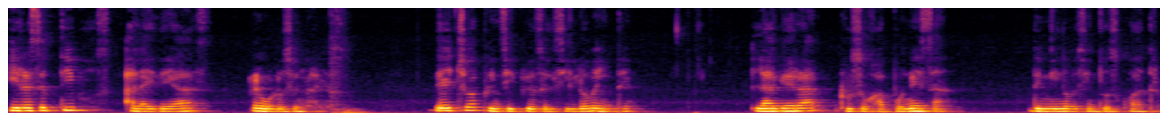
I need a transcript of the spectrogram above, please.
y receptivos a las ideas revolucionarias. De hecho, a principios del siglo XX, la guerra ruso-japonesa de 1904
